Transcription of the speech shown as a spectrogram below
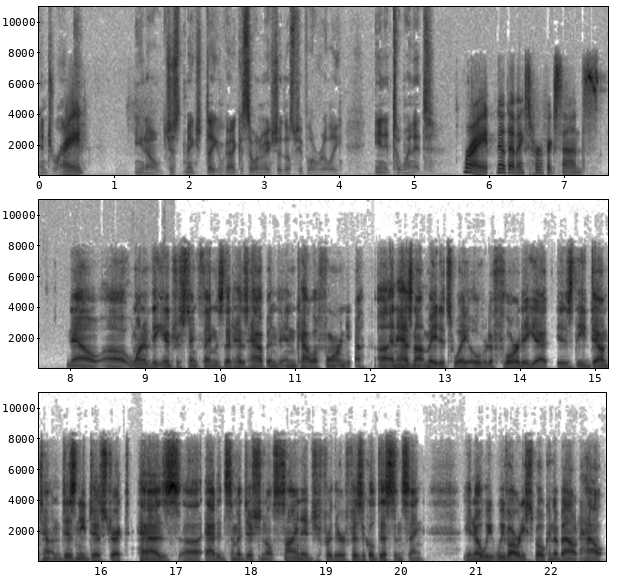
and drink. Right. You know, just make. Like, I guess I want to make sure those people are really in it to win it. Right. No, that makes perfect sense. Now, uh, one of the interesting things that has happened in California uh, and has not made its way over to Florida yet is the downtown Disney district has uh, added some additional signage for their physical distancing. You know, we, we've already spoken about how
